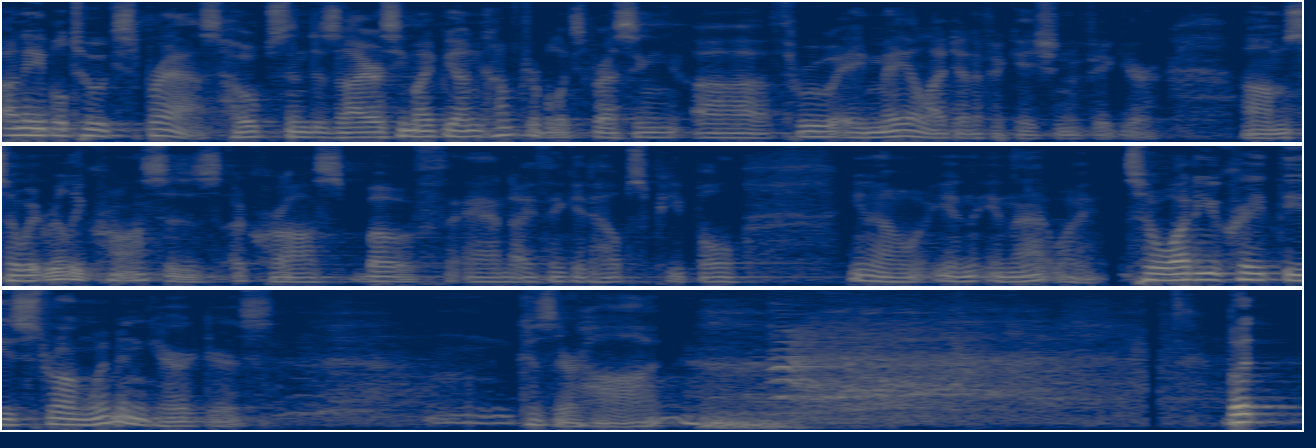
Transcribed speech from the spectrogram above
unable to express, hopes and desires he might be uncomfortable expressing uh, through a male identification figure. Um, so it really crosses across both, and I think it helps people, you know, in, in that way. So why do you create these strong women characters? Because they're hot. but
